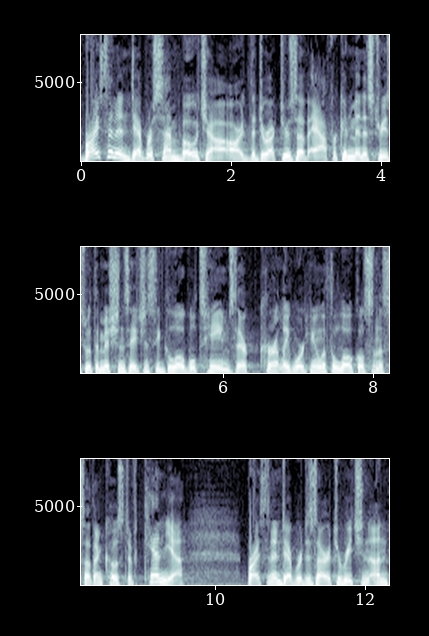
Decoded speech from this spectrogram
Bryson and Deborah Samboja are the directors of African ministries with the missions agency Global Teams. They're currently working with the locals on the southern coast of Kenya. Bryson and Deborah desire to reach an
